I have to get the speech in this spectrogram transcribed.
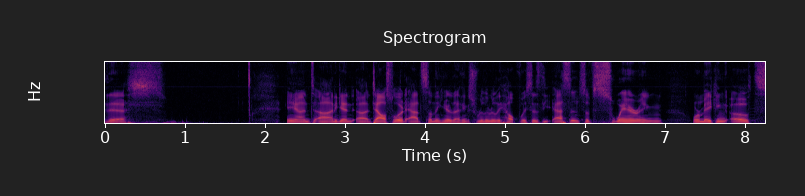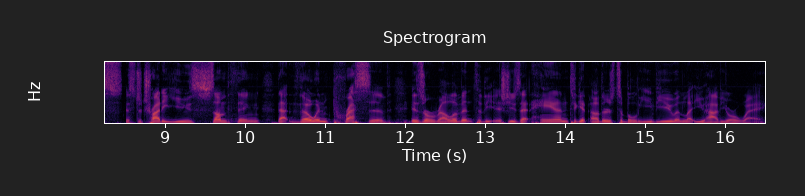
this? And, uh, and again, uh, Dallas Willard adds something here that I think is really, really helpful. He says the essence of swearing or making oaths is to try to use something that, though impressive, is irrelevant to the issues at hand to get others to believe you and let you have your way.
